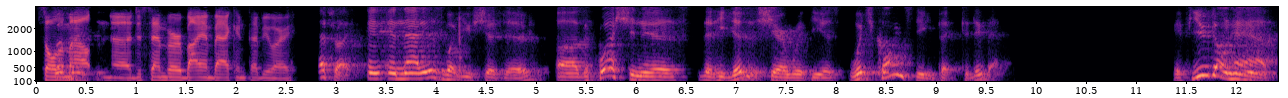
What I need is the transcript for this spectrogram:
Sold them out in uh, December, buy them back in February. That's right, and, and that is what you should do. Uh, the question is that he didn't share with you is which coins do you pick to do that? If you don't have,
